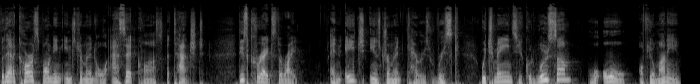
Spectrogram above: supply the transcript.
without a corresponding instrument or asset class attached. This creates the rate, and each instrument carries risk, which means you could lose some or all of your money.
